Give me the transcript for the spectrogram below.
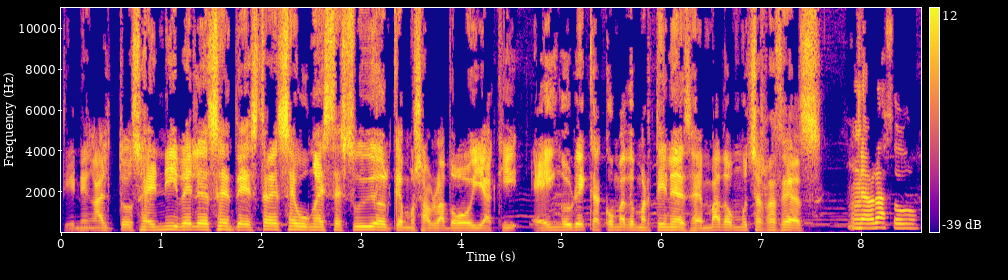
tienen altos eh, niveles eh, de estrés según este estudio del que hemos hablado hoy aquí en Eureka con Martínez. Mado, muchas gracias. Un abrazo.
